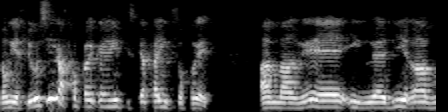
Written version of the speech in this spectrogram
Dans les filles aussi, la pas comme lui, puisque les sont corrects. Amaré, il lui a dit, Rav,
